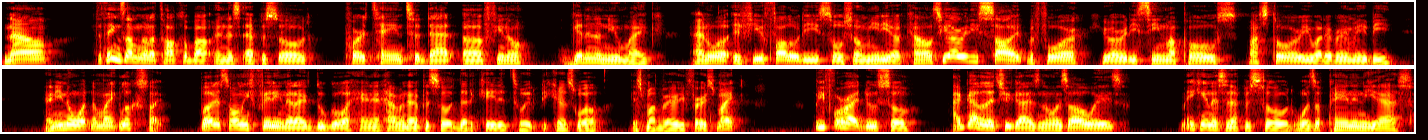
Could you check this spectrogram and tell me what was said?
Now, the things I'm going to talk about in this episode pertain to that of, you know, getting a new mic. And well, if you follow these social media accounts, you already saw it before. You already seen my post, my story, whatever it may be. And you know what the mic looks like. But it's only fitting that I do go ahead and have an episode dedicated to it because, well, it's my very first mic. Before I do so, I gotta let you guys know as always, making this episode was a pain in the ass.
